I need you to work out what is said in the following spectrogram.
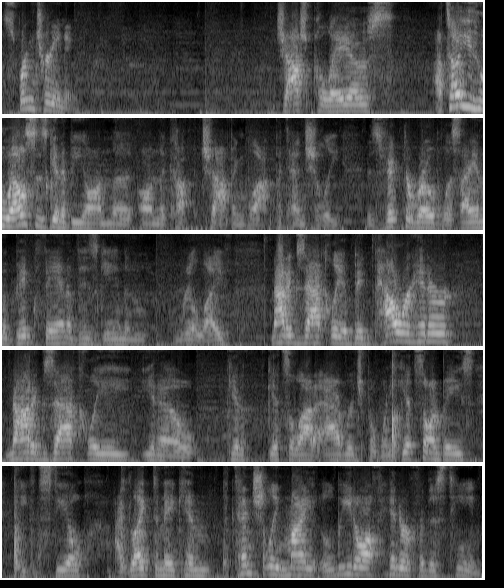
spring training. Josh Palacios. I'll tell you who else is going to be on the on the chopping block potentially is Victor Robles. I am a big fan of his game in real life. Not exactly a big power hitter, not exactly you know get gets a lot of average, but when he gets on base, he can steal. I'd like to make him potentially my leadoff hitter for this team,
